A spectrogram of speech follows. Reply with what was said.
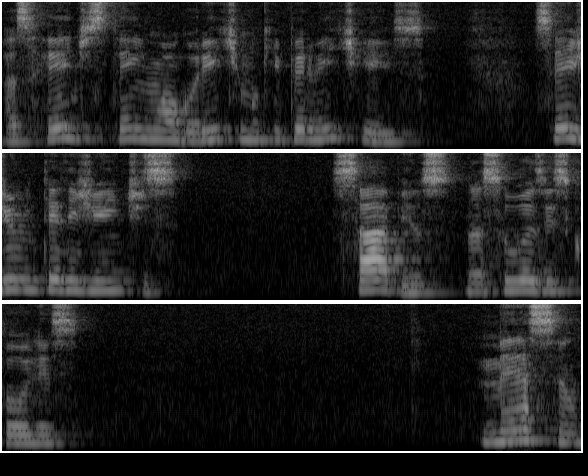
As redes têm um algoritmo que permite isso. Sejam inteligentes, sábios nas suas escolhas. Meçam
